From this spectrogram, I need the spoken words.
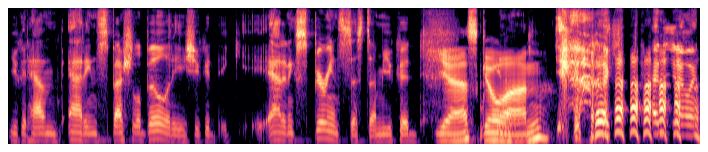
You could have them adding special abilities. You could add an experience system. You could. Yes, go you know, on. and you know,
